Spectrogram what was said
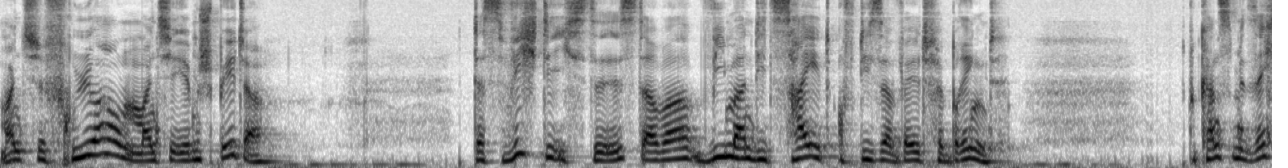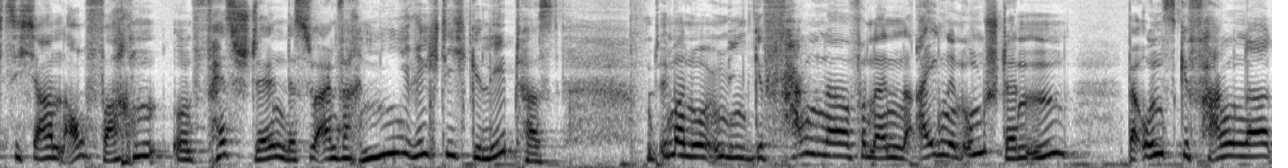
Manche früher und manche eben später. Das Wichtigste ist aber, wie man die Zeit auf dieser Welt verbringt. Du kannst mit 60 Jahren aufwachen und feststellen, dass du einfach nie richtig gelebt hast und immer nur irgendwie ein Gefangener von deinen eigenen Umständen, bei uns Gefangener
